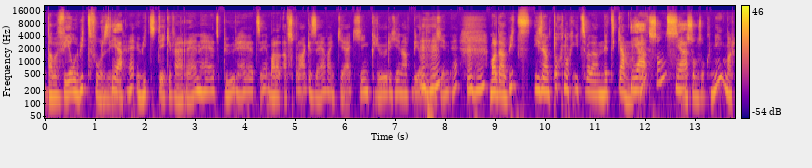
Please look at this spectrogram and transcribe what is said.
dat we veel wit voorzien. Ja. Hè? Wit teken van reinheid, puurheid, hè? waar dat afspraken zijn van kijk, geen kleuren, geen afbeeldingen, geen... Hè? Maar dat wit is dan toch nog iets wat dan net kan. Ja. Hè? Soms, Ja. soms ook niet. Maar,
